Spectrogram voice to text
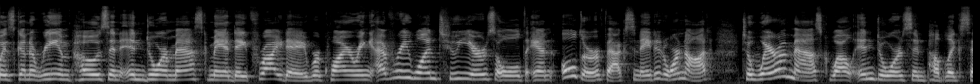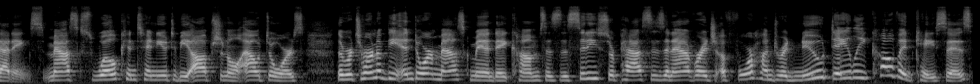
is going to reimpose an indoor mask mandate Friday, requiring everyone two years old and older, vaccinated or not, to wear a mask while indoors in public settings. Masks will continue to be optional outdoors. The return of the indoor mask mandate comes as the city surpasses an average of 400 new daily COVID cases.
